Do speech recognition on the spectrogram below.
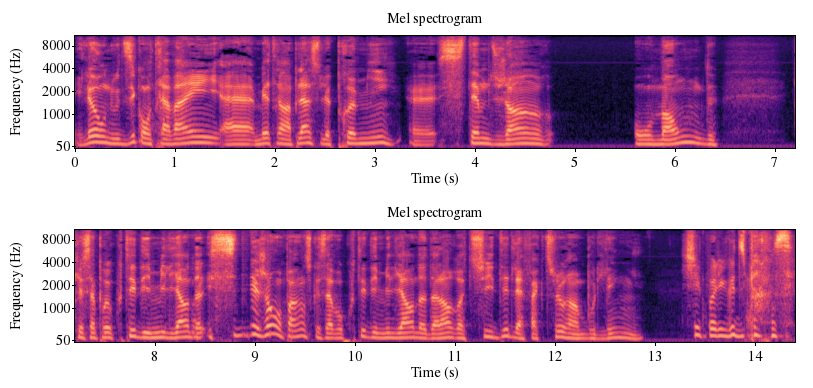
Et là, on nous dit qu'on travaille à mettre en place le premier euh, système du genre au monde, que ça pourrait coûter des milliards de Si déjà on pense que ça va coûter des milliards de dollars, as-tu idée de la facture en bout de ligne? J'ai pas le goût d'y penser.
